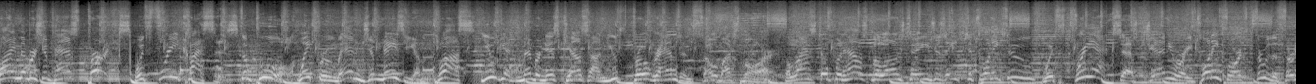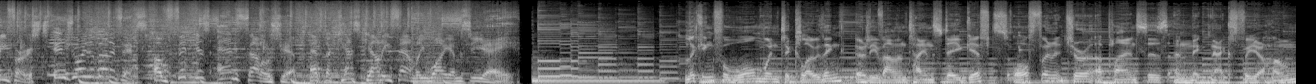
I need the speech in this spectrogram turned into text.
Y membership has perks with free classes, the pool, weight room, and gymnasium. Plus, you get member discounts on youth programs and so much more. The last open house belongs to ages 8 to 22 with free access January 24th through the 31st. Enjoy the benefits of fitness and fellowship at the Cass County Family YMCA. Looking for warm winter clothing, early Valentine's Day gifts, or furniture, appliances, and knickknacks for your home?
